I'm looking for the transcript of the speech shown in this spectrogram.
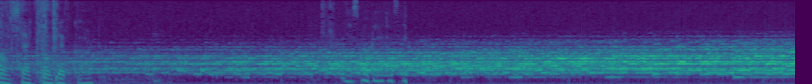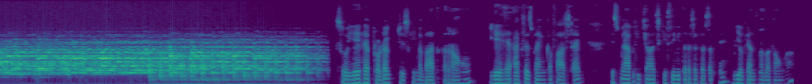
Fastag from Flipkart. Yes, is. सो so, ये है प्रोडक्ट जिसकी मैं बात कर रहा हूँ। ये है एक्सिस बैंक का फास्टैग इसमें आप रिचार्ज किसी भी तरह से कर सकते हैं। वीडियो के अंत में बताऊँगा।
